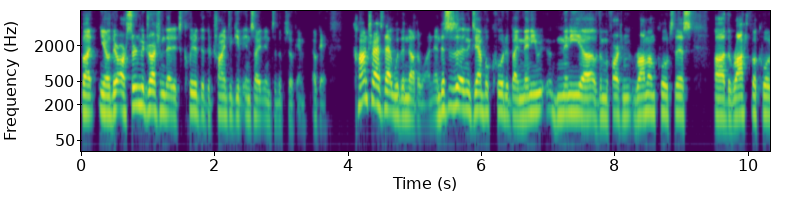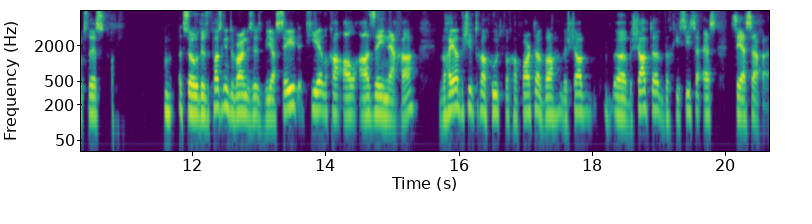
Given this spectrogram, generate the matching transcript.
But you know, there are certain midrashim that it's clear that they're trying to give insight into the psukim. Okay, contrast that with another one, and this is an example quoted by many, many uh, of the Mefarshim. Rambam quotes this. Uh, the Rashba quotes this. So there's a pasuk in Devarim that says, "V'yaseid tieh lecha al azei necha." V'haya b'shivtecha chut v'chafarta uh, v'shavta v'chisisa es seasecha.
